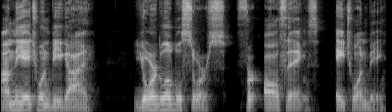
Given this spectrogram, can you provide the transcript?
I'm the H1B guy, your global source for all things H1B.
